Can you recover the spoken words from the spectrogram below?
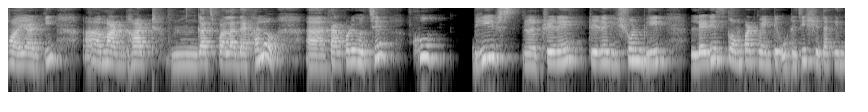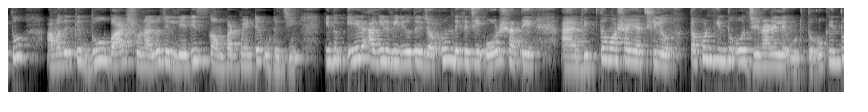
হয় আর কি। মাঠঘাট গাছপালা দেখাল। তারপরে হচ্ছে খুব ভিড় ট্রেনে ট্রেনে ভীষণ ভিড়। লেডিস কম্পার্টমেন্টে উঠেছি সেটা কিন্তু আমাদেরকে দুবার শোনালো যে লেডিস কম্পার্টমেন্টে উঠেছি। কিন্তু এর আগের ভিডিওতে যখন দেখেছি ওর সাথে আহ, দীপ্ত মশাইয়া ছিল তখন কিন্তু ও জেনারেলে উঠতো। ও কিন্তু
